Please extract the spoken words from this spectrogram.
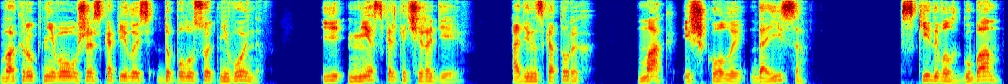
Вокруг него уже скопилось до полусотни воинов и несколько чародеев, один из которых, маг из школы Даиса, скидывал к губам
